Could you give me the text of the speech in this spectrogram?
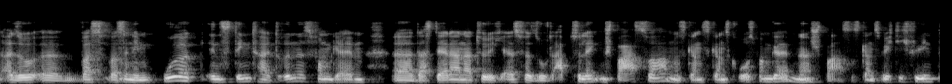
also äh, was, was in dem Urinstinkt halt drin ist vom Gelben, äh, dass der da natürlich erst versucht abzulenken, Spaß zu haben. Das ist ganz, ganz groß beim Gelben. Ne? Spaß ist ganz wichtig für ihn.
